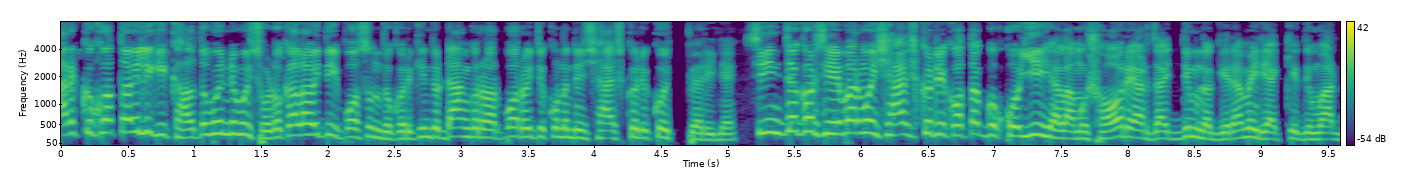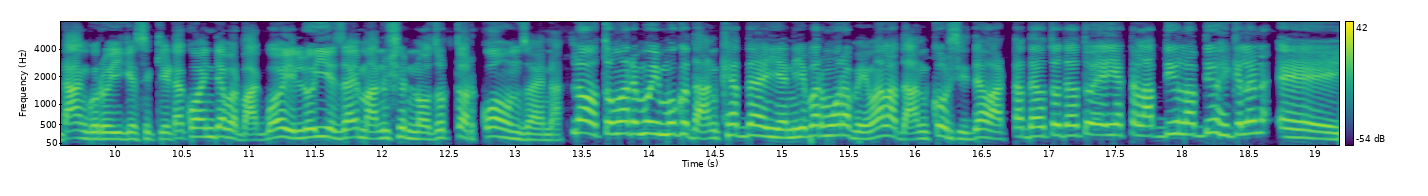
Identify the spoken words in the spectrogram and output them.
আর একটু কথা হইলে কি খালতো মুই ছোট কালা হইতেই পছন্দ করি, কিন্তু ডাঙ্গর হওয়ার পর হইতে কোনোদিন শ্বাস করে কইতে পারি না চিন্তা করছি এবার মুই শ্বাস করে কত কইই হেলাম শহরে আর যাই দিম না গ্রামে রাখি দিম, আর ডাঙ্গর হয়ে গেছে কেটা কয়েন আবার বাগবা হয়ে লইয়ে যায়, মানুষের নজর তো আর কখন যায় না। ল তোমার মই মোকে ধান খেত দেয়, ইয়ানি, এবার মোরা বেমালা দান করছি, দেও, আটটা দেও তো দেও তো, এই একটা লাভ দিও লাভ দিও, হয়ে না, এই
